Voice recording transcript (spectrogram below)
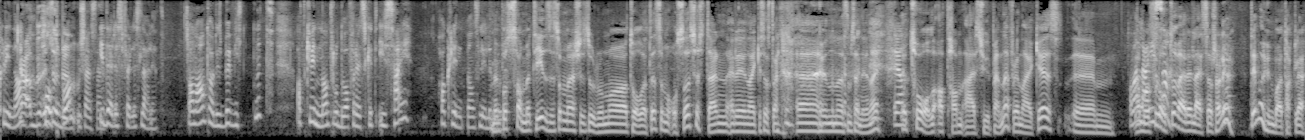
klina. Ja, holdt på i deres felles leilighet. Så han har antakeligvis bevitnet at kvinnen han trodde var forelsket i seg, har klinet med hans Men på samme tid som storebror må tåle dette, så må også søsteren, eller nei, ikke søsteren, eh, hun som sender inn her, Ja. tåle at han er sur på henne. For hun er ikke um, Han er Han må få lov til å være lei seg og sjalu. Det må hun bare takle.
